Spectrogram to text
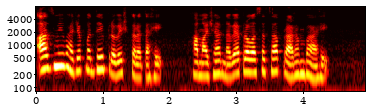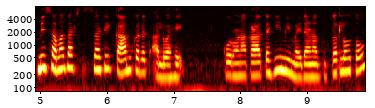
आज मी भाजपमध्ये प्रवेश करत आहे. हा माझ्या नव्या प्रवासाचा प्रारंभ आहे. मी समाजासाठी काम करत आलो आहे. कोरोना काळातही मी मैदानात उतरलो होतो.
